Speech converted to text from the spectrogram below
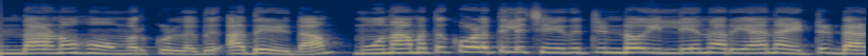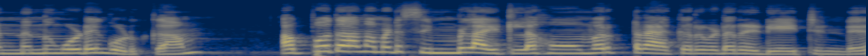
എന്താണോ ഹോംവർക്ക് ഉള്ളത് അത് എഴുതാം. മൂന്നാമത്തെ കോളത്തിൽ ചെയ്തിട്ടുണ്ടോ ഇല്ലേന്ന് അറിയാനായിട്ട് ഡണ്ണെന്നും കൂടെയും കൊടുക്കാം. അപ്പോൾ അതാ നമ്മുടെ സിമ്പിൾ ആയിട്ടുള്ള ഹോംവർക്ക് ട്രാക്കർ ഇവിടെ റെഡി ആയിട്ടുണ്ട്.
